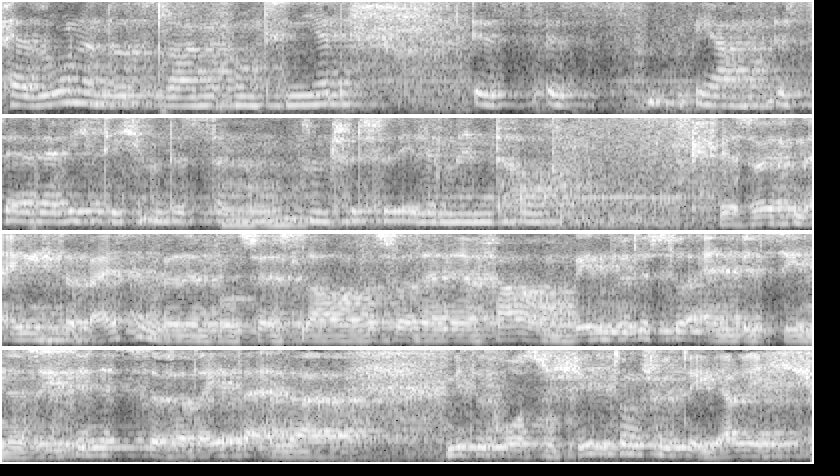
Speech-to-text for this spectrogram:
Personen sozusagen funktioniert, ist, ist, ja, ist sehr, sehr wichtig und ist mhm. so ein Schlüsselelement auch. Wer sollten eigentlich dabei sein bei dem Prozess, Laura? Was war deine Erfahrung? Wen würdest du einbeziehen? Also ich bin jetzt der Vertreter einer mittelgroßen Stiftung, schütte jährlich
